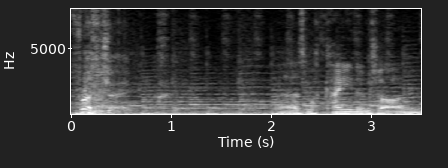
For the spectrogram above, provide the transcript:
Frost Check. Das macht keinen Schaden.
